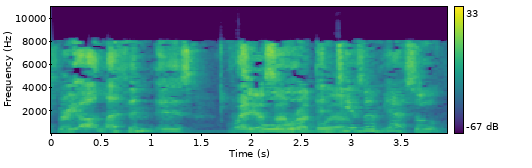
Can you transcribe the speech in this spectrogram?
Very uh, Leffen is Red TSM, Bull Red Bull, and yeah. TSM. Yeah. So,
